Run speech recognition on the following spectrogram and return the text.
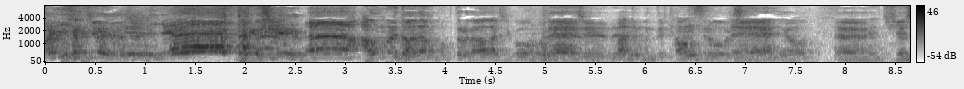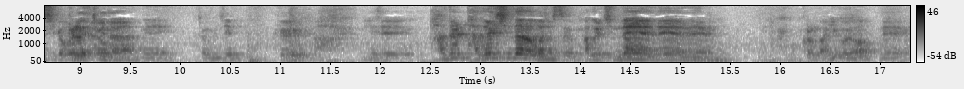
아니 잠시만요. 잠시만요. 이게 저희가 지금 아, 아무 말도 안 하고 복도로 나와가 지금 네, 네. 많은 분들 수도 네. 네. 네, 주현 씨가 원래 그렇습니다. 좀, 네, 좀 이제 그 아, 네. 이제 박을 박을 친다라고 하셨어요. 박을 친다. 네, 네, 네. 네, 뭐 그런 거 아니고요. 네.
